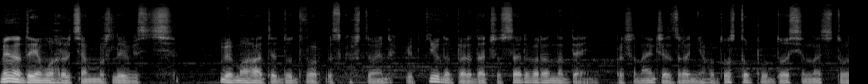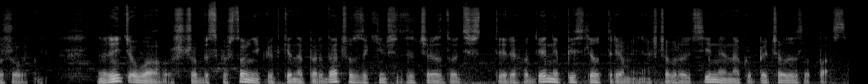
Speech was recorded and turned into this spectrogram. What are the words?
Ми надаємо гравцям можливість вимагати до двох безкоштовних квитків на передачу сервера на день, починаючи з раннього доступу до 17 жовтня. Зверніть увагу, що безкоштовні квитки на передачу закінчаться через 24 години після отримання, щоб гравці не накопичили запас.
